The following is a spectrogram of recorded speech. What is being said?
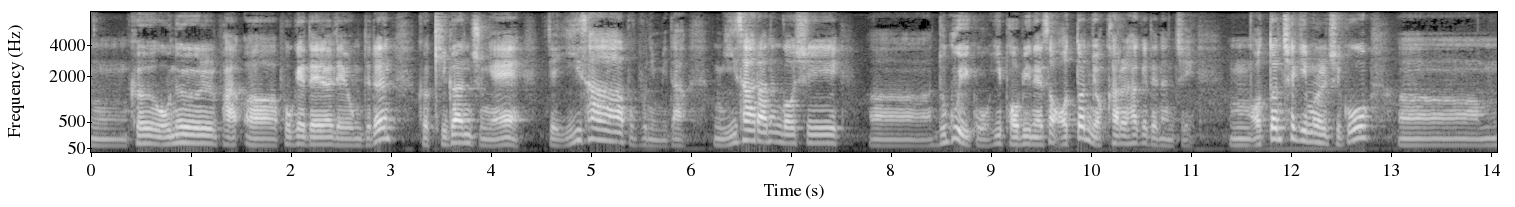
음, 그 오늘 바, 어, 보게 될 내용들은 그 기간 중에 이제 이사 부분입니다. 음, 이사라는 것이 어, 누구이고 이 법인에서 어떤 역할을 하게 되는지 음, 어떤 책임을 지고 어,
